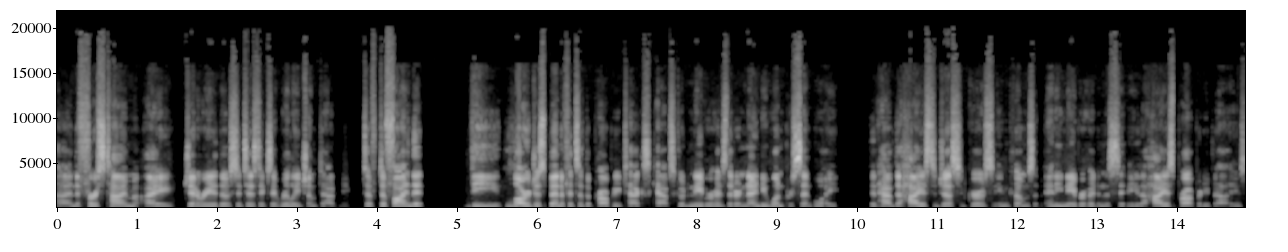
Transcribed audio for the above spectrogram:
uh, and the first time I generated those statistics, it really jumped out at me to, to find that the largest benefits of the property tax caps go to neighborhoods that are 91% white that have the highest adjusted gross incomes of any neighborhood in the city, the highest property values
